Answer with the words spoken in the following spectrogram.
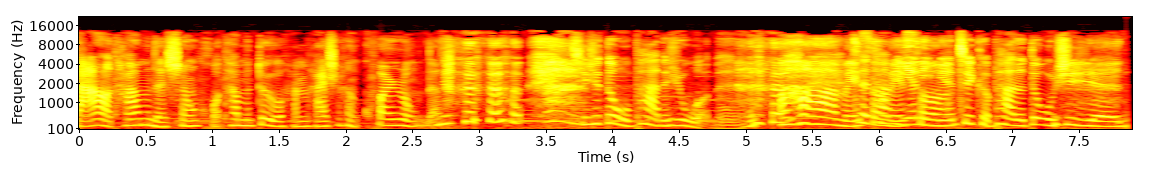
打扰他们的生活，他们对我们还是很宽容的。其实动物怕的是我们，啊，没在他们眼里面最可怕的动物是人。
